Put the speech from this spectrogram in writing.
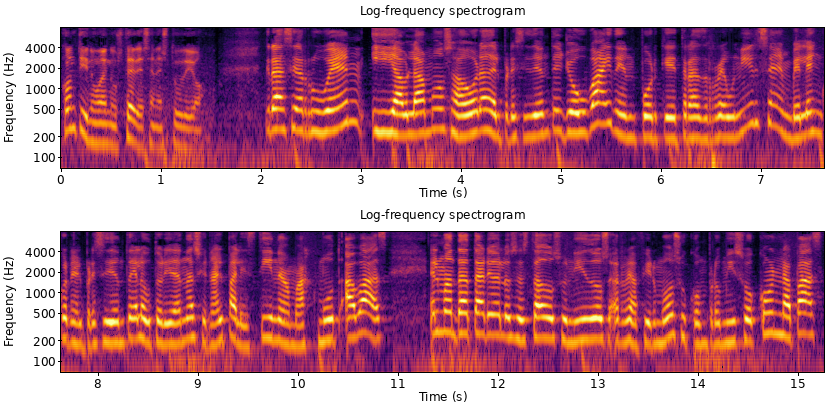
Continúen ustedes en estudio. Gracias Rubén y hablamos ahora del presidente Joe Biden porque tras reunirse en Belén con el presidente de la Autoridad Nacional Palestina Mahmoud Abbas, el mandatario de los Estados Unidos reafirmó su compromiso con la paz.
